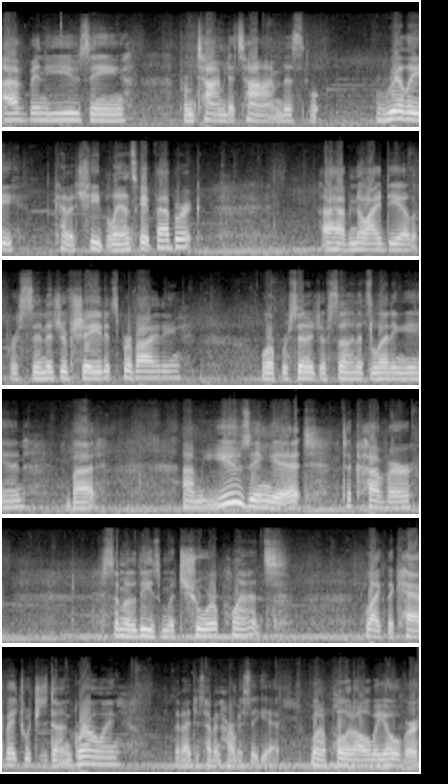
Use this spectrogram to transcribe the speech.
I've been using from time to time this really kind of cheap landscape fabric. I have no idea the percentage of shade it's providing or percentage of sun it's letting in, but I'm using it to cover some of these mature plants like the cabbage which is done growing that I just haven't harvested yet. I'm gonna pull it all the way over.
